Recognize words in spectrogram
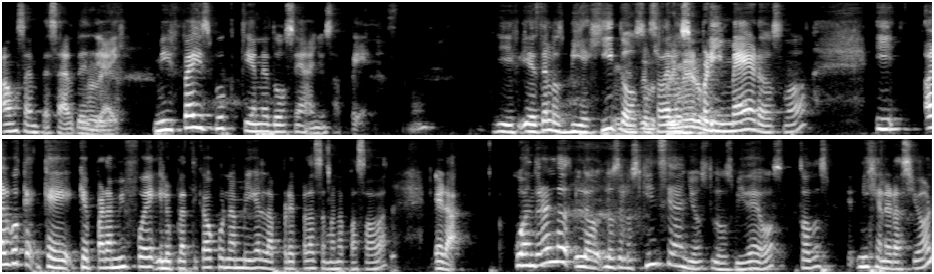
Vamos a empezar desde había. ahí. Mi Facebook tiene 12 años apenas, ¿no? Y, y es de los viejitos, De o los sea, de los primeros. primeros, ¿no? Y algo que, que, que para mí fue, y lo he platicado con una amiga en la prepa la semana pasada, era, cuando eran lo- lo- los de los 15 años, los videos, todos, mi generación,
